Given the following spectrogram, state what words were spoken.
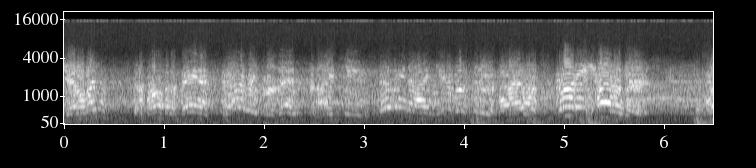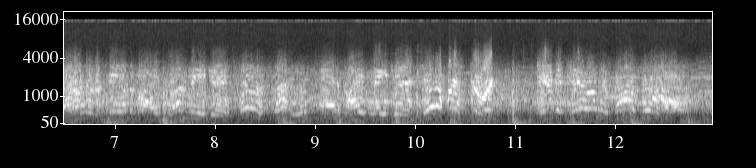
gentlemen, the Department of Band proudly presents the 1979 University of Iowa Scottish Highlanders. Led onto the field by drum major Sue Sutton and pipe major Jennifer Stewart to the tune of South Walls.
